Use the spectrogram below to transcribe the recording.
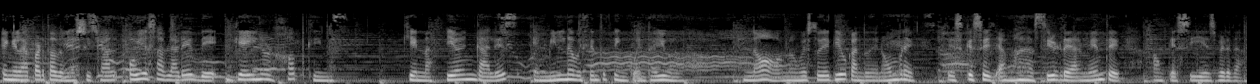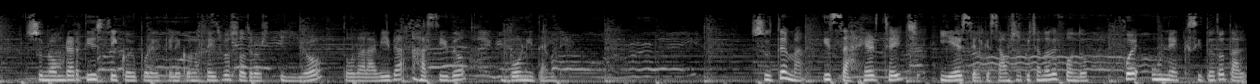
En el apartado musical, hoy os hablaré de Gaynor Hopkins, quien nació en Gales en 1951. No, no me estoy equivocando de nombre, es que se llama así realmente, aunque sí es verdad. Su nombre artístico y por el que le conocéis vosotros y yo toda la vida ha sido Bonnie Tyler. Su tema, It's a Heritage, y es el que estamos escuchando de fondo, fue un éxito total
